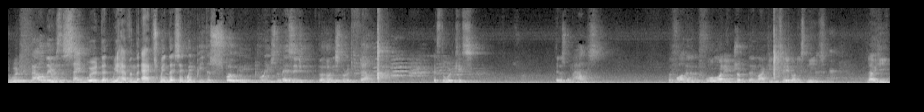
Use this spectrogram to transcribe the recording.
The word fell there is the same word that we have in the Acts when they said, when Peter spoke and he preached the message, the Holy Spirit fell. It's the word kiss. It is omhels. The father didn't fall on him, tripped and like hit his head on his knees. No, he,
